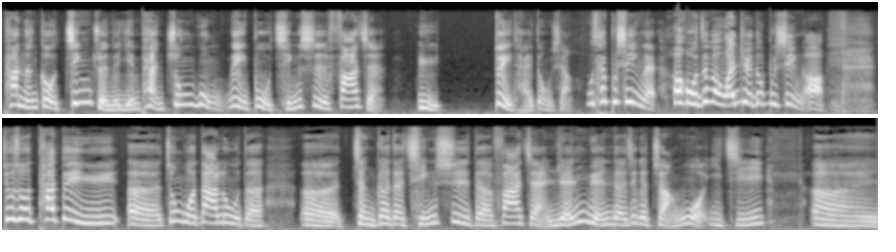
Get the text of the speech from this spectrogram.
他能够精准的研判中共内部情势发展与。对台动向，我才不信嘞！我这个完全都不信啊！就是说，他对于呃中国大陆的呃整个的情势的发展、人员的这个掌握，以及呃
